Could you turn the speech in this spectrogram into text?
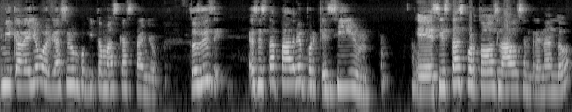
mi, cabello volvió a ser un poquito más castaño. Entonces, es, está padre porque sí, eh, sí estás por todos lados entrenando,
